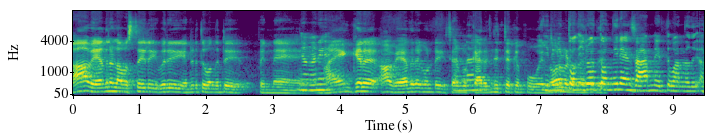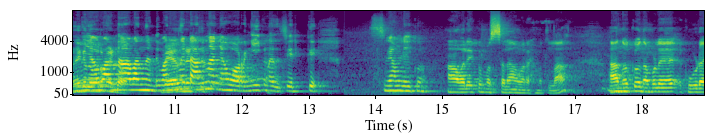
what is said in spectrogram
ആ വേദനയുള്ള അവസ്ഥയിൽ ഇവർ എന്റെ അടുത്ത് വന്നിട്ട് പിന്നെ ഭയങ്കര ആ വേദന കൊണ്ട് ചിലപ്പോൾ കരഞ്ഞിട്ടൊക്കെ ഇരുപത്തൊന്നിലെ ഞാൻ സാറിന്റെ അടുത്ത് വന്നത്. വന്നിട്ട് അന്നാ ഞാൻ ഉറങ്ങിക്കണത് ശരിക്ക്. അസ്സാം വലൈക്കും ആ വലൈക്കും അസ്സലാം വരഹമത്തുള്ള ആ നോക്കൂ നമ്മളെ കൂടെ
